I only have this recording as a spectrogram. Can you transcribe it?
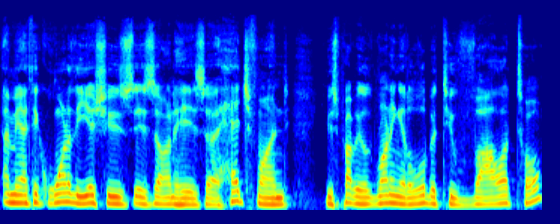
I mean, I think one of the issues is on his uh, hedge fund. He was probably running it a little bit too volatile.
